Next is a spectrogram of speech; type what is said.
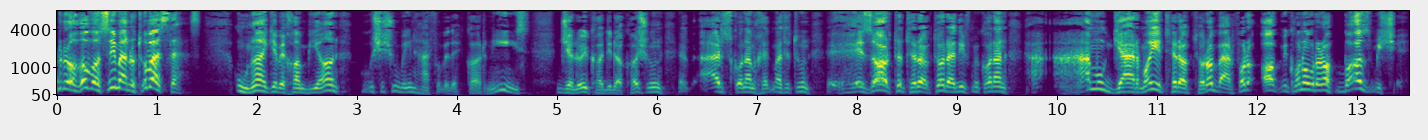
راهها واسه من و تو بسته است. اونا اگه بخوام بیان گوششون به این حرفا بدهکار نیست. جلوی کادیلاکاشون عرض کنم خدمتتون هزار تا تراکتور ردیف می‌کنن. همون گرمای تراکتورها برفا رو آب می‌کنه و راه باز میشه.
